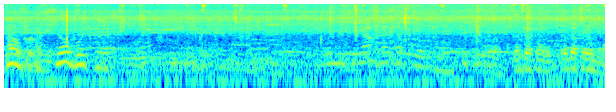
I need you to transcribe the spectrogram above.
Там все будет хорошо. Когда перемога.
